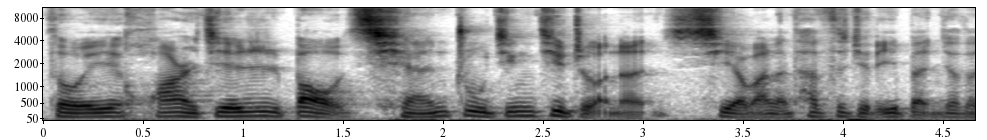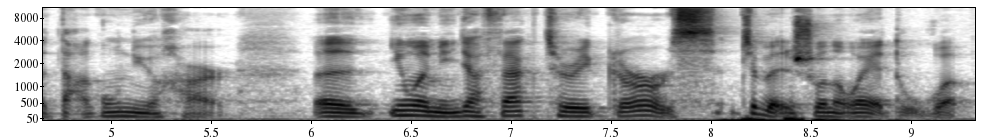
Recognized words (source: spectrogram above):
作为《华尔街日报》前驻京记者呢，写完了他自己的一本叫做《打工女孩》。呃，英文名叫《Factory Girls》这本书呢，我也读过。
